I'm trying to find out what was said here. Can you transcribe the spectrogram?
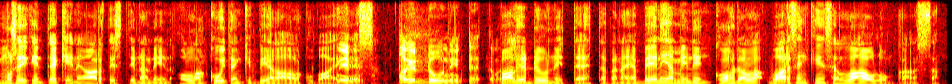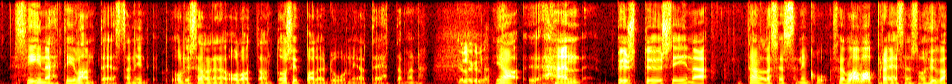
musiikin tekijänä artistina, niin ollaan kuitenkin vielä Niin, niin. alkuvaiheessa. Paljon duunia tehtävä. Paljon duunit tehtävänä ja Benjaminin kohdalla, varsinkin sen laulun kanssa siinä tilanteessa, niin oli sellainen olo, että on tosi paljon duunia tehtävänä. Kyllä, kyllä. Ja hän pystyy siinä tällaisessa, niin kuin se lavapresence on hyvä.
